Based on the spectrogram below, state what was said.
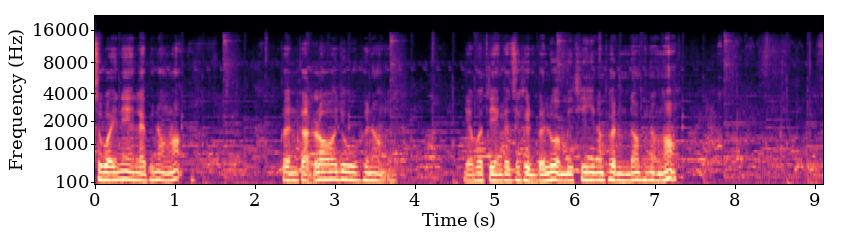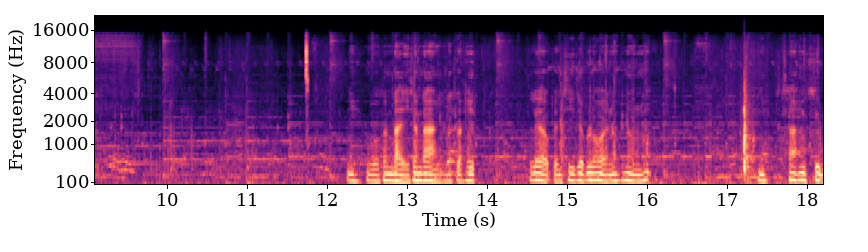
สวยแน่แหละพี่น้องเนาะเพิ่นก็รออยู่พี่น้อง เดี๋ยวบ่เตียงก็จะขึ้นไปร่วมพิธีน้ำเพิ่นเนาะพี่น้องเนาะ นี่หัวกันไดกันด่างแล้วก็เฮ็ดแล้วเป็นที่เรียบร้อยนะพี่น้องเนาะนี่ข้างขึ้น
